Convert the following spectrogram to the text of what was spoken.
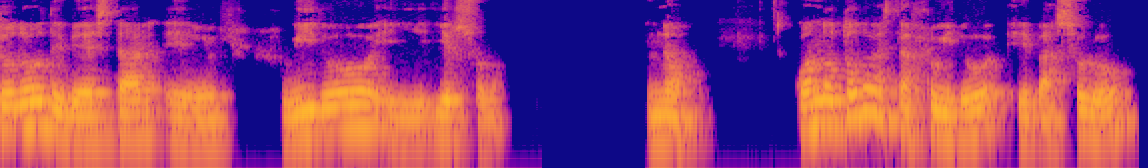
todo debe estar eh, fluido y ir solo. No. Cuando todo está fluido y va solo,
